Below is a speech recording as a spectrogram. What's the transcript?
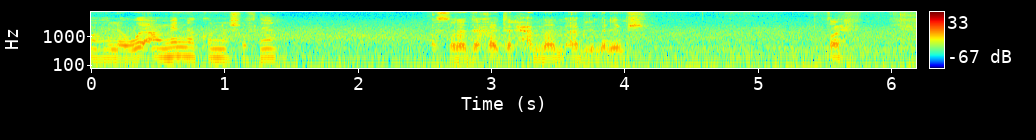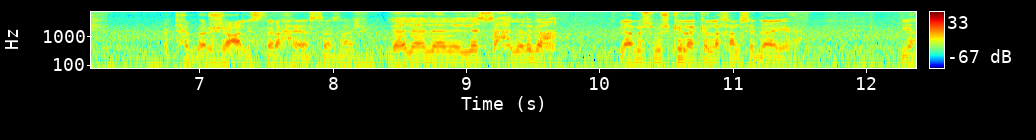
ما هو لو وقع منك كنا شفناه. أصل أنا دخلت الحمام قبل ما نمشي. طيب. بتحب أرجع على الاستراحة يا أستاذ ناجي؟ لا لا لا لا، لسه هنرجع. لا مش مشكلة كلها خمس دقائق يلا.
